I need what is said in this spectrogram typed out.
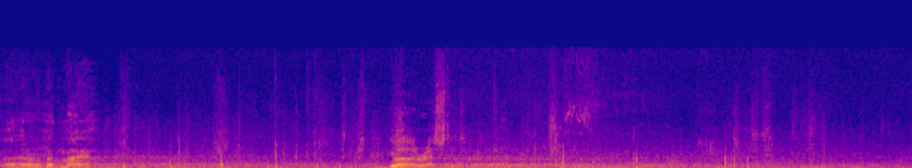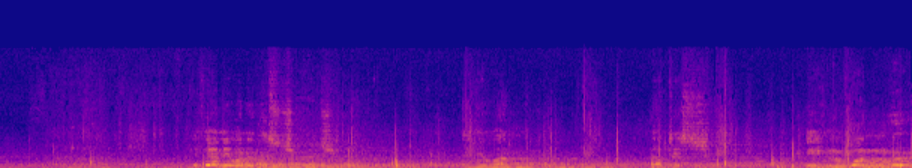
Father Rupert Mayer, You are arrested. if anyone in this church, anyone utters even one word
